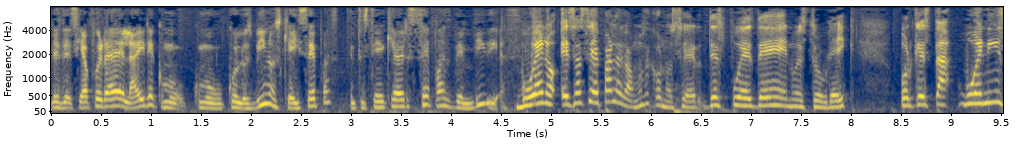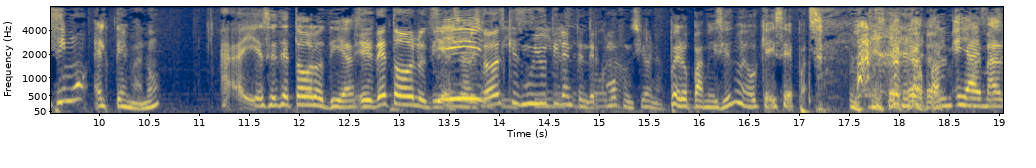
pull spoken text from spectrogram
Les decía fuera del aire, como, como con los vinos, que hay cepas, entonces tiene que haber cepas de envidias. Bueno, esas cepas las vamos a conocer después de nuestro break, porque está buenísimo el tema, ¿no? Ay, ese es de todos los días. Es de todos los días, Sí. sobre todo es que es muy Sí, útil entender cómo funciona. Pero para mí sí es nuevo que hay cepas. Total- y además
